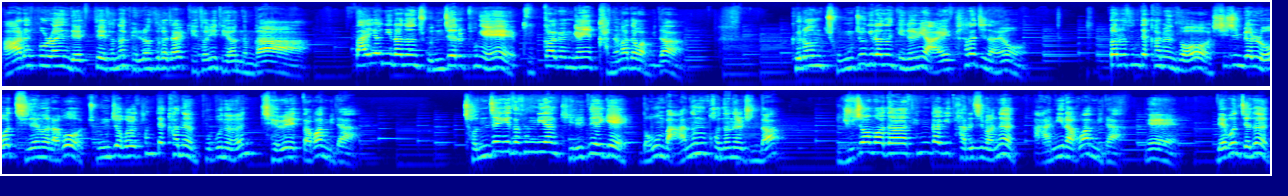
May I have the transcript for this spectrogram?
RF 온라인 넥스트에서는 밸런스가 잘 개선이 되었는가? 사이언이라는 존재를 통해 국가 변경이 가능하다고 합니다. 그럼 종족이라는 개념이 아예 사라지나요? 국가를 선택하면서 시즌별로 진행을 하고 종족을 선택하는 부분은 제외했다고 합니다. 전쟁에서 승리한 길드에게 너무 많은 권한을 준다? 유저마다 생각이 다르지만은 아니라고 합니다. 네. 네 번째는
